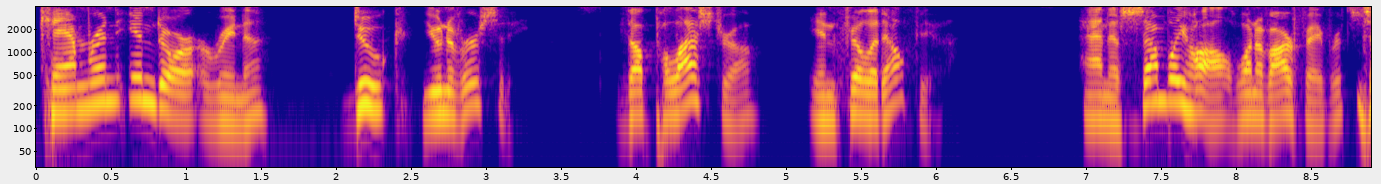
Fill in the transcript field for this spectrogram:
Cameron Indoor Arena, Duke University. The Palestra in Philadelphia. And Assembly Hall, one of our favorites.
